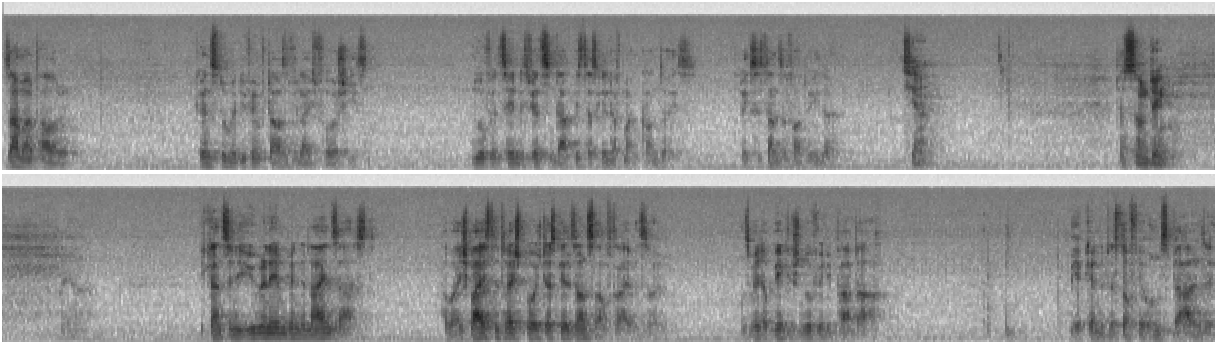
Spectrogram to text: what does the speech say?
Sag mal, Paul, könntest du mir die 5000 vielleicht vorschießen? Nur für 10 bis 14 Tage, bis das Geld auf meinem Konto ist. Kriegst es dann sofort wieder. Tja, das ist so ein Ding. Ich kann es dir nicht übel nehmen, wenn du Nein sagst. Aber ich weiß nicht recht, wo ich das Geld sonst auftreiben soll. Und es wird doch wirklich nur für die paar Tage. Wir können das doch für uns behalten.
